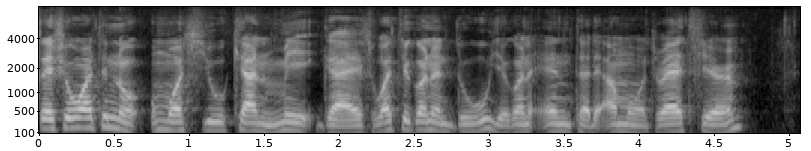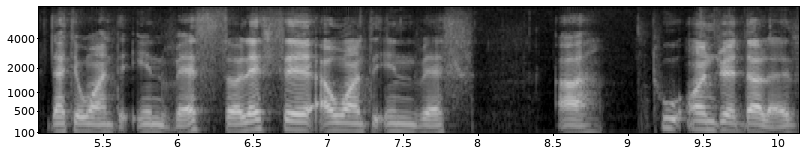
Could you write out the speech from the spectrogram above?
So if you want to know how much you can make, guys, what you're gonna do, you're gonna enter the amount right here that you want to invest. So let's say I want to invest a $200.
